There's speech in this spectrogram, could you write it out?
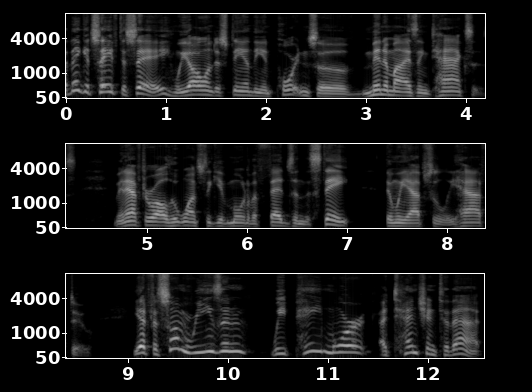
I think it's safe to say we all understand the importance of minimizing taxes. I mean, after all, who wants to give more to the feds and the state than we absolutely have to? Yet, for some reason, we pay more attention to that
